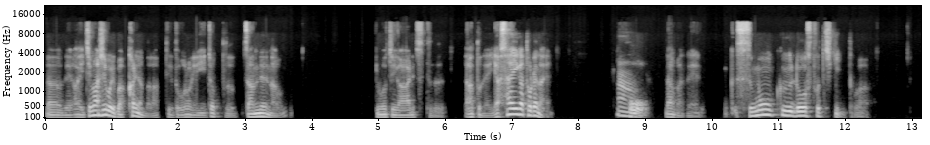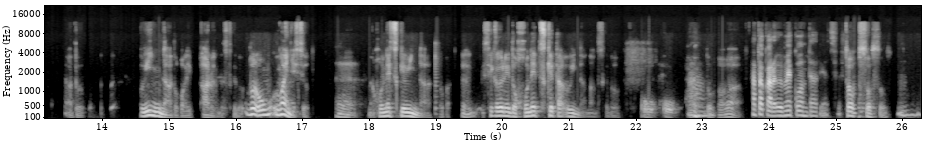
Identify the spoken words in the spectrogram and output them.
なので、あ、一番搾りばっかりなんだなっていうところにちょっと残念な気持ちがありつつ、あとね、野菜が取れない。うん。なんかね、スモークローストチキンとか、あと、ウインナーとかあるんですけど、これおうまいんですよ。うん。骨付けウインナーとか。正確に言うと骨付けたウインナーなんですけど、おうおとかは、後から埋め込んであるやつです。そうそうそう。うん。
